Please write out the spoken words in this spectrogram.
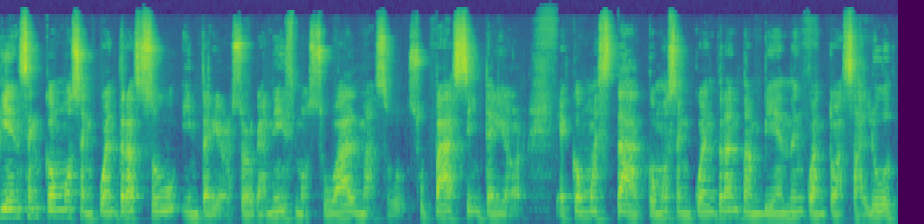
piensen cómo se encuentra su interior, su organismo, su alma, su, paz interior, eh, cómo está, cómo se encuentran también en cuanto a salud,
